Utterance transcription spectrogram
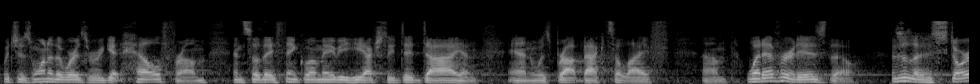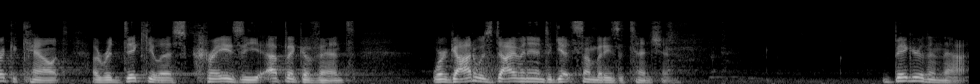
which is one of the words where we get hell from. And so they think, well, maybe he actually did die and, and was brought back to life. Um, whatever it is, though, this is a historic account, a ridiculous, crazy, epic event where God was diving in to get somebody's attention. Bigger than that,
